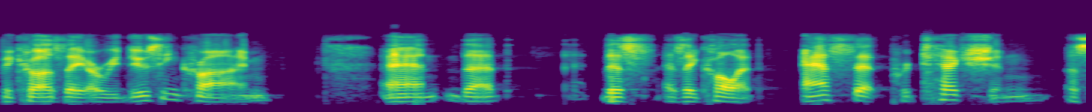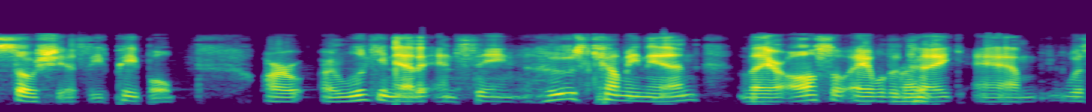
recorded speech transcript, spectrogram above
because they are reducing crime and that this, as they call it, asset protection associates, these people, are, are looking at it and seeing who's coming in. They are also able to right. take and with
